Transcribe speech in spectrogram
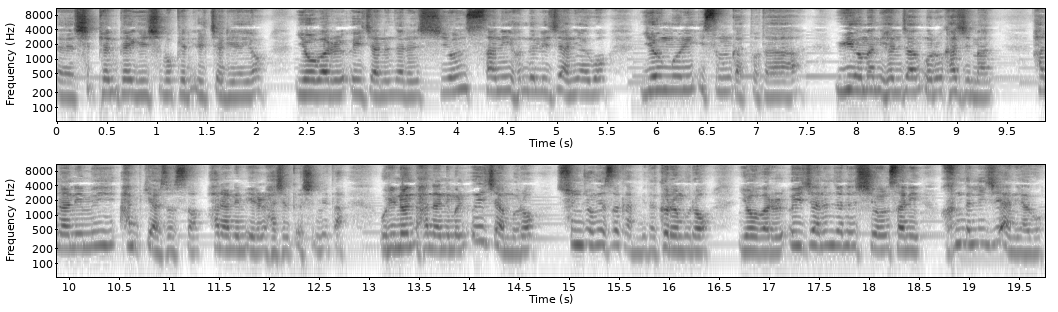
에, 시편 125편 1절이에요. 여호와를 의지하는 자는 시온 산이 흔들리지 아니하고 영원히 있음 같도다. 위험한 현장으로 가지만 하나님이 함께 하셔서 하나님 일을 하실 것입니다. 우리는 하나님을 의지함으로 순종해서 갑니다. 그러므로 여호와를 의지하는 자는 시온산이 흔들리지 아니하고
